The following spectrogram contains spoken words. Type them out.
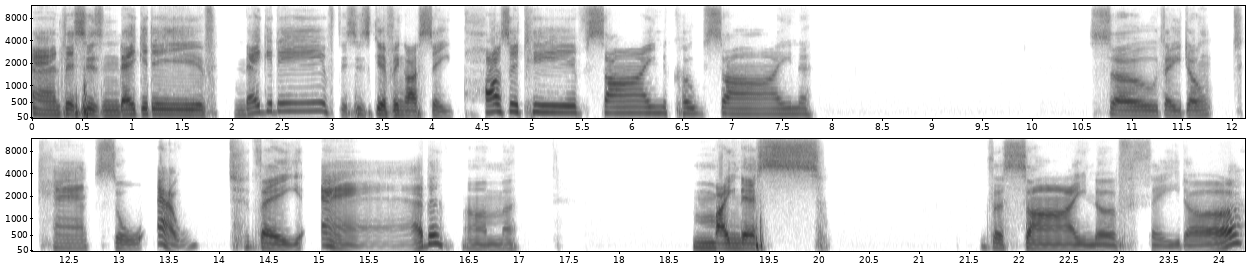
And this is negative, negative. This is giving us a positive sine, cosine. So they don't cancel out, they add um, minus the sine of theta.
